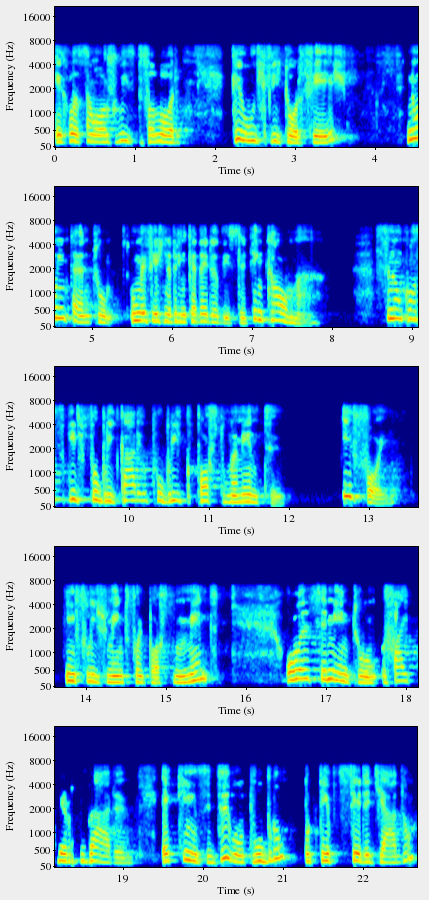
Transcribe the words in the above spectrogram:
em relação ao juízo de valor que o escritor fez no entanto, uma vez na brincadeira eu disse-lhe: tem calma, se não conseguires publicar, eu publico postumamente. E foi. infelizmente foi postumamente. O lançamento vai ter lugar a 15 de outubro, porque teve de ser adiado,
